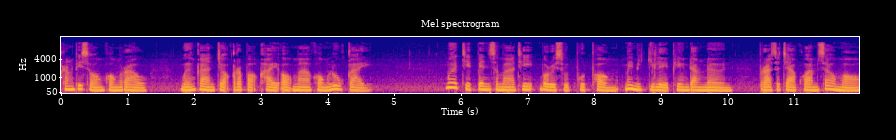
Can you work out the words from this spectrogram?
ครั้งที่สองของเรา เหมือนการเจาะกระเปาะไข่ออกมาของลูกไก่เมื่อจิตเป็นสมาธิบริสุทธิ์ผุดผ่องไม่มีกิเลสเพียงดังเนิน ปราศจากความเศร้าหมอง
